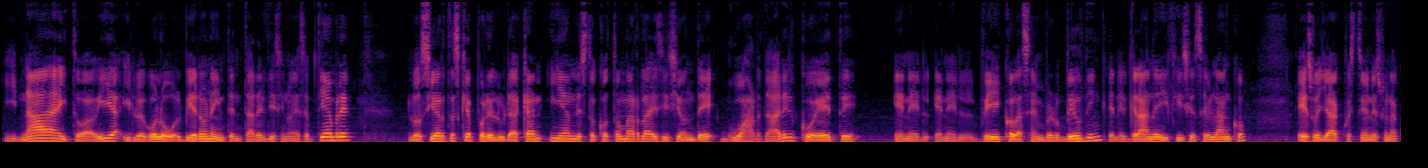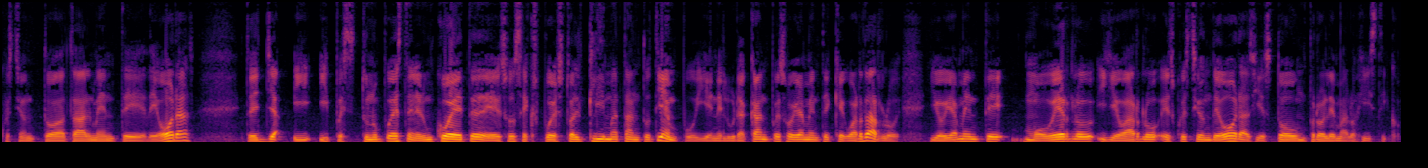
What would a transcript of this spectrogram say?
y nada y todavía y luego lo volvieron a intentar el 19 de septiembre. Lo cierto es que por el huracán Ian les tocó tomar la decisión de guardar el cohete en el, en el Vehicle Assembly Building, en el gran edificio ese blanco. Eso ya cuestión es una cuestión totalmente de horas. Entonces ya, y, y, pues tú no puedes tener un cohete de esos expuesto al clima tanto tiempo. Y en el huracán, pues obviamente hay que guardarlo. Y obviamente moverlo y llevarlo es cuestión de horas y es todo un problema logístico.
